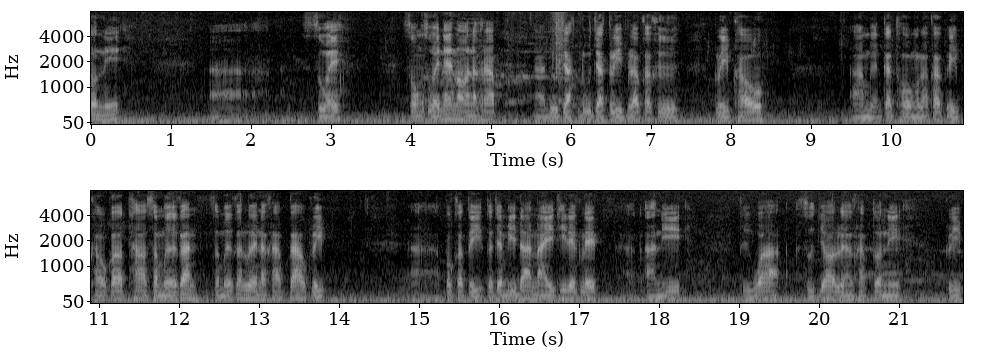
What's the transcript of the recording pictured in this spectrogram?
ต้นนี้สวยทรงสวยแน่นอนนะครับดูจากดูจากกลีบแล้วก็คือกลีบเขาาเหมือนกระทงแล้วก็กลีบเขาก็ท่าเสมอกันเสมอกันเลยนะครับ 9 กลีบปกติก็จะมีด้านในที่เล็กๆ อันนี้ถือว่าสุดยอดเลยนะครับต้นนี้กลีบ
